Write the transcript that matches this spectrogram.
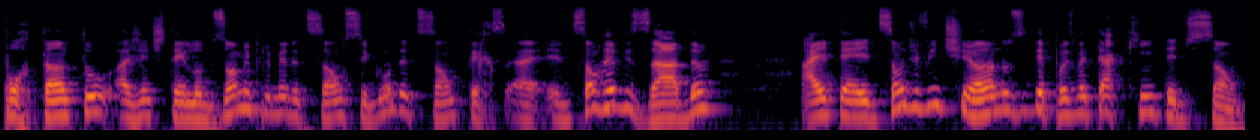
Portanto, a gente tem Lobisomem primeira edição, segunda edição, terceira, é, edição revisada, aí tem a edição de 20 anos e depois vai ter a quinta edição.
